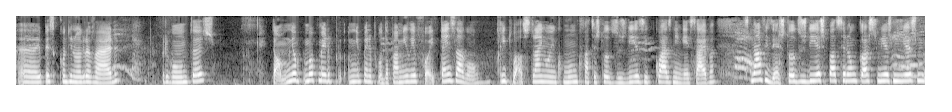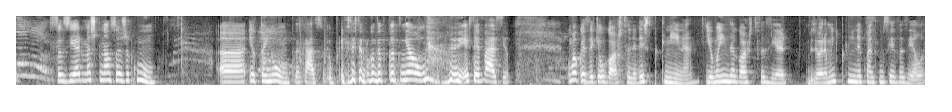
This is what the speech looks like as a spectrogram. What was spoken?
Uh, eu penso que continuo a gravar. Perguntas. Então, minha, meu primeiro, a minha primeira pergunta para a Amília foi: Tens algum ritual estranho ou incomum que faças todos os dias e que quase ninguém saiba? Se não fizeres todos os dias, pode ser um que gostes mesmo, mesmo fazer, mas que não seja comum. Uh, eu tenho um, por acaso. Eu, fiz esta pergunta porque eu tinha um. este é fácil. Uma coisa que eu gosto de fazer desde pequenina, e eu ainda gosto de fazer, mas eu era muito pequenina quando comecei a fazê-la,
